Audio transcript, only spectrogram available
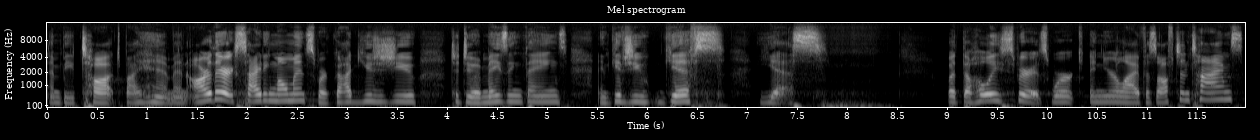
and be taught by Him. And are there exciting moments where God uses you to do amazing things and gives you gifts? Yes. But the Holy Spirit's work in your life is oftentimes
